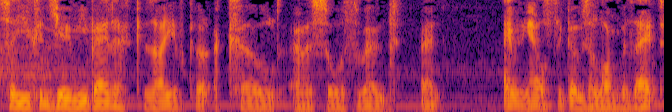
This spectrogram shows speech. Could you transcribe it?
so you can hear me better because I have got a cold and a sore throat and everything else that goes along with that.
